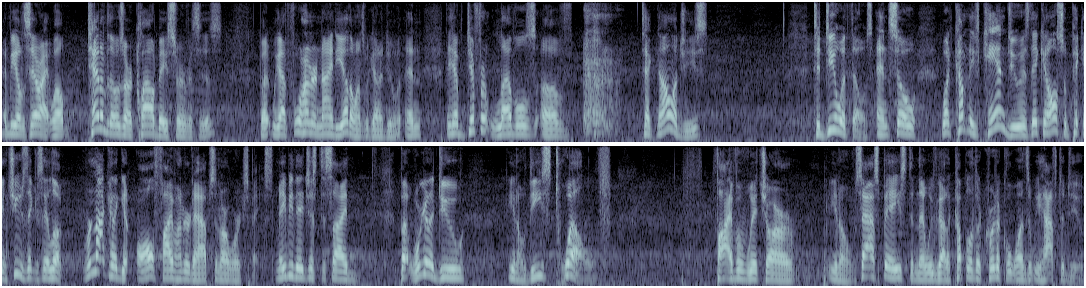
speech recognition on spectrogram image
and be able to say, all right, well, 10 of those are cloud-based services, but we got 490 other ones we got to deal with. And they have different levels of technologies to deal with those. And so what companies can do is they can also pick and choose. They can say, look, we're not going to get all 500 apps in our workspace. Maybe they just decide, but we're going to do, you know, these 12, five of which are, you know, SaaS-based, and then we've got a couple other critical ones that we have to do.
